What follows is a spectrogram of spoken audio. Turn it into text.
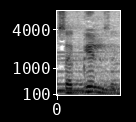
سجلنا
